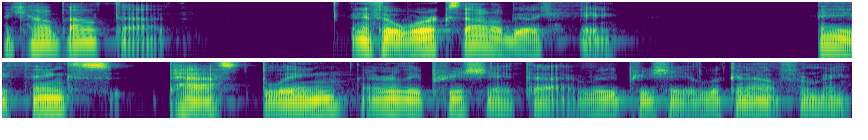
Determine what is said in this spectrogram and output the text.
Like, how about that? And if it works out, I'll be like, hey, hey, thanks, past bling. I really appreciate that. I really appreciate you looking out for me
